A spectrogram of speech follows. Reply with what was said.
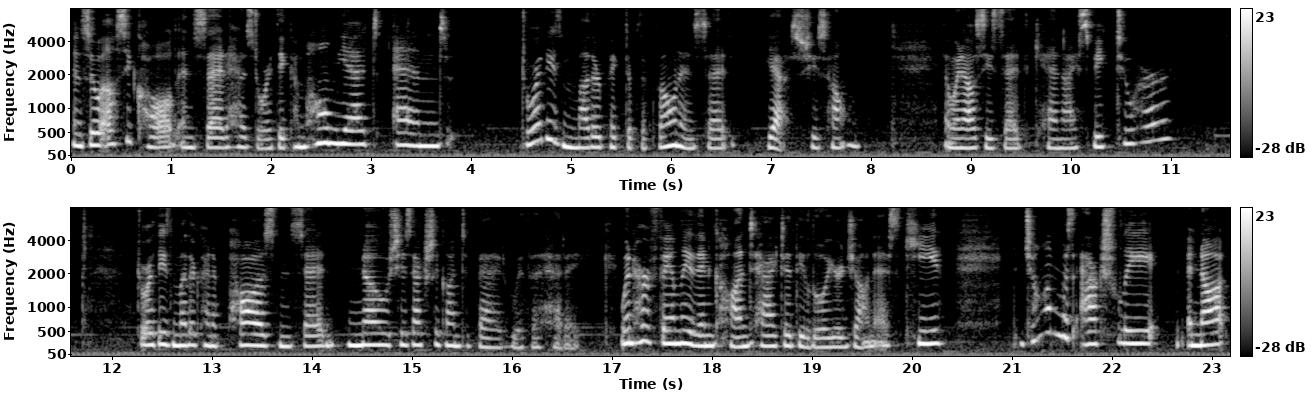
And so Elsie called and said, Has Dorothy come home yet? And Dorothy's mother picked up the phone and said, Yes, she's home. And when Elsie said, Can I speak to her? Dorothy's mother kind of paused and said, No, she's actually gone to bed with a headache. When her family then contacted the lawyer John S. Keith, John was actually not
